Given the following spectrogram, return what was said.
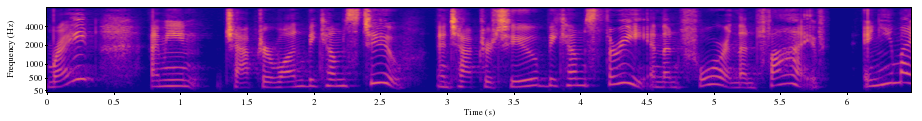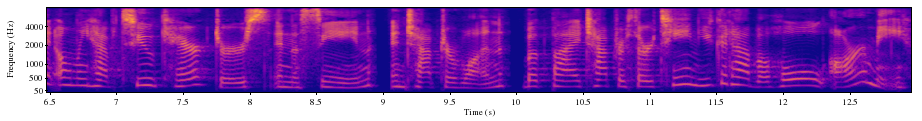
right? I mean, chapter one becomes two, and chapter two becomes three, and then four, and then five. And you might only have two characters in the scene in chapter one, but by chapter 13, you could have a whole army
